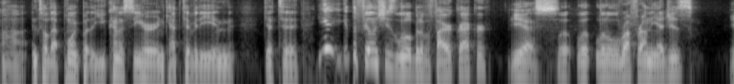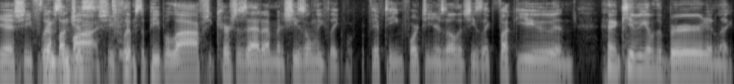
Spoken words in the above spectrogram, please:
uh, until that point, but you kind of see her in captivity and get to you get, you get the feeling she's a little bit of a firecracker, Yes. a little, little rough around the edges. Yeah, she flips them off. She flips the people off. She curses at them, and she's only like 15, 14 years old, and she's like, "Fuck you," and giving him the bird, and like,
